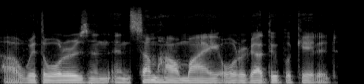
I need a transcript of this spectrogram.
uh, with orders, and and somehow my order got duplicated.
